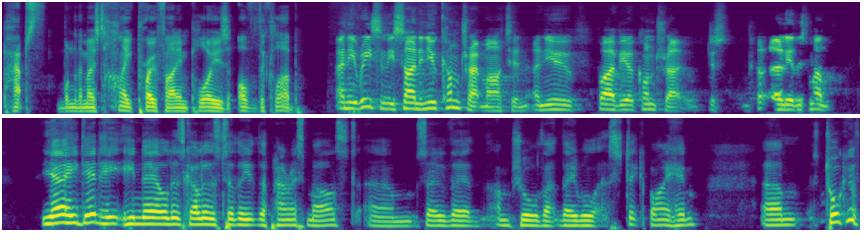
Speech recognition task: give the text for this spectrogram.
perhaps one of the most high profile employees of the club. And he recently signed a new contract, Martyn, a new five year contract just earlier this month. Yeah, he did. He he nailed his colours to the, the Paris mast. Um, so I'm sure that they will stick by him. Um, talking of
